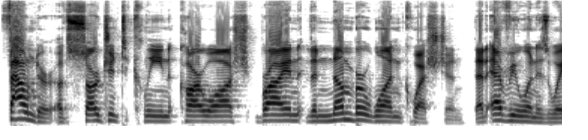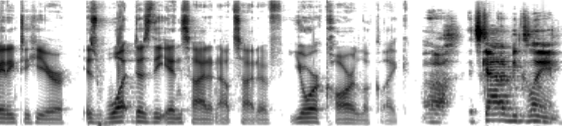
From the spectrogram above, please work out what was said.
founder of Sgt. Clean Car Wash. Brian, the number one question that everyone is waiting to hear is what does the inside and outside of your car look like? Uh, it's got to be clean.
